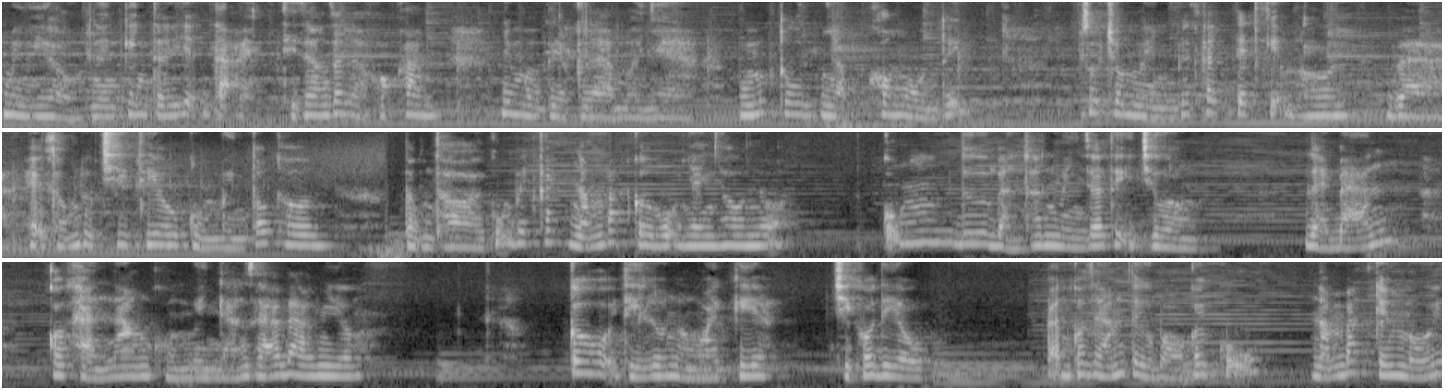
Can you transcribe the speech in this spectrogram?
Mình hiểu nền kinh tế hiện tại thì đang rất là khó khăn, nhưng mà việc làm ở nhà với mức thu nhập không ổn định giúp cho mình biết cách tiết kiệm hơn và hệ thống được chi tiêu của mình tốt hơn, đồng thời cũng biết cách nắm bắt cơ hội nhanh hơn nữa. Cũng đưa bản thân mình ra thị trường để bán, coi khả năng của mình đáng giá bao nhiêu. Cơ hội thì luôn ở ngoài kia, chỉ có điều bạn có dám từ bỏ cái cũ, nắm bắt cái mới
